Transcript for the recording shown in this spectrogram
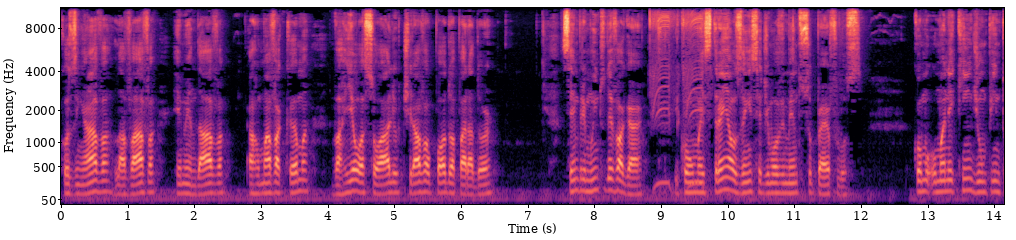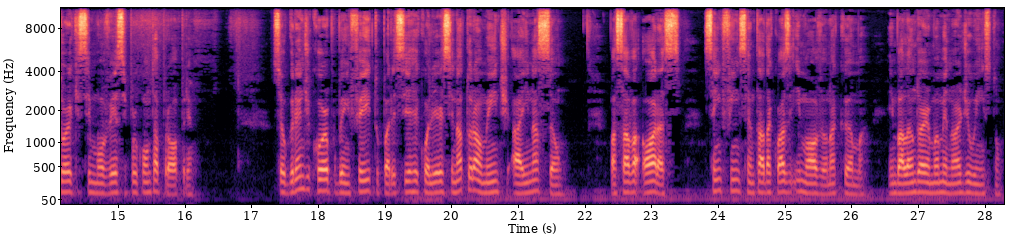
Cozinhava, lavava, remendava, arrumava a cama, varria o assoalho, tirava o pó do aparador. Sempre muito devagar e com uma estranha ausência de movimentos supérfluos, como o manequim de um pintor que se movesse por conta própria. Seu grande corpo bem feito parecia recolher-se naturalmente à inação. Passava horas sem fim sentada quase imóvel na cama, embalando a irmã menor de Winston,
